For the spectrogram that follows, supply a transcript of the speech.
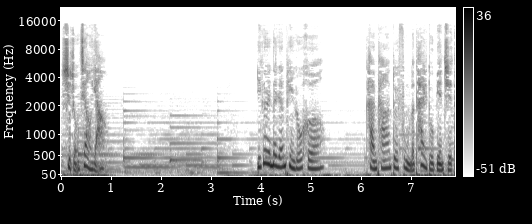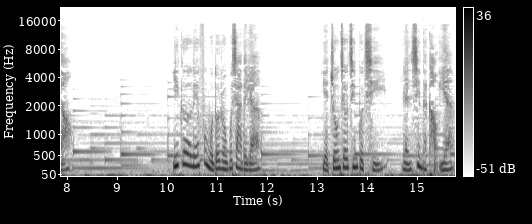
是种教养。一个人的人品如何，看他对父母的态度便知道。一个连父母都容不下的人，也终究经不起人性的考验。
